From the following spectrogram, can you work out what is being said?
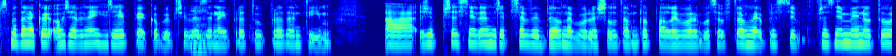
jsme tam jako ohřevný hřib, jakoby přivezený mm. pro, tu, pro ten tým a že přesně ten hřib se vybil nebo došlo tam to palivo nebo co v tom je prostě přesně minutu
